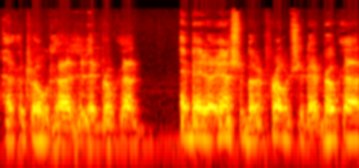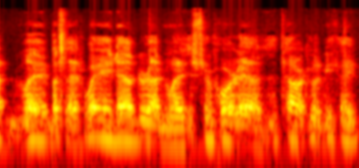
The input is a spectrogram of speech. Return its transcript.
How control ties and they broke out. They made an instrument approach and they broke out and way, but that's way down the runway. It's too far down. The tower could be can't,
